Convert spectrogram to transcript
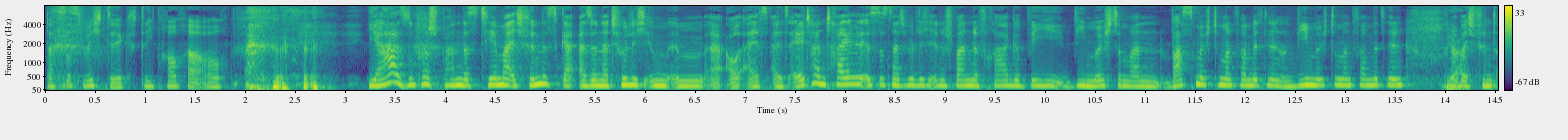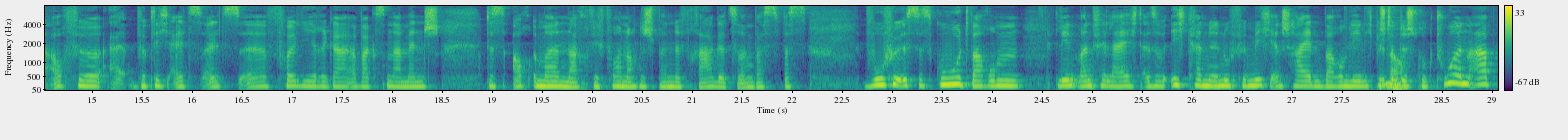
das ist wichtig. Die braucht er auch. Ja, super spannendes Thema. Ich finde es, also natürlich im, im, äh, als, als Elternteil ist es natürlich eine spannende Frage, wie, wie möchte man, was möchte man vermitteln und wie möchte man vermitteln. Ja. Aber ich finde auch für äh, wirklich als, als äh, volljähriger, erwachsener Mensch das auch immer nach wie vor noch eine spannende Frage zu sagen, was, was, wofür ist es gut, warum lehnt man vielleicht, also ich kann mir nur für mich entscheiden, warum lehne ich bestimmte genau. Strukturen ab,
